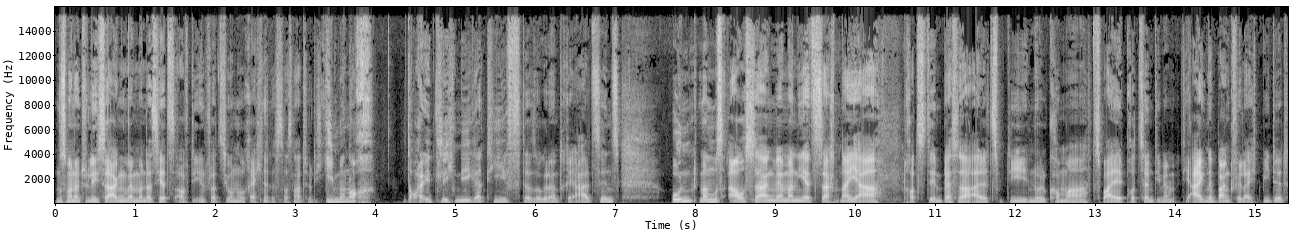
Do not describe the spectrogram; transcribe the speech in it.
Muss man natürlich sagen, wenn man das jetzt auf die Inflation hochrechnet, ist das natürlich immer noch deutlich negativ, der sogenannte Realzins. Und man muss auch sagen, wenn man jetzt sagt, na ja, trotzdem besser als die 0,2 Prozent, die die eigene Bank vielleicht bietet,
